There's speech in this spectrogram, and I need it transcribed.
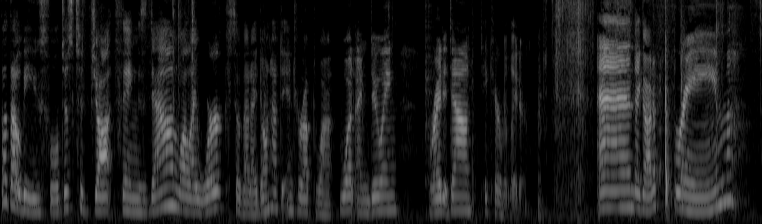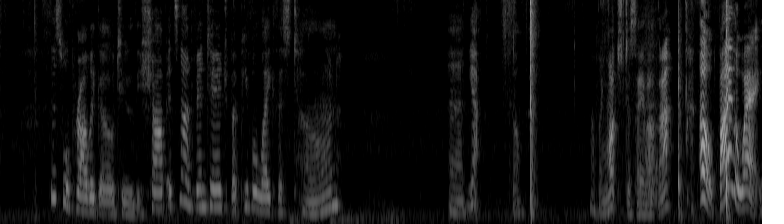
thought that would be useful just to jot things down while I work so that I don't have to interrupt what, what I'm doing. Write it down, take care of it later. And I got a frame. This will probably go to the shop. It's not vintage, but people like this tone. And yeah, so nothing much to say about that. Oh, by the way,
